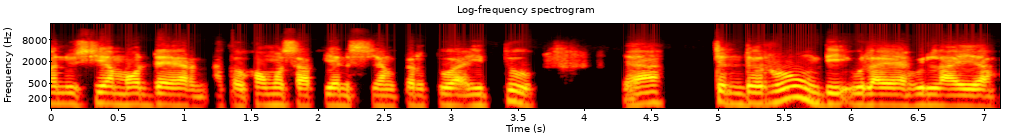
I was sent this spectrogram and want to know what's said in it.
manusia modern atau Homo sapiens yang tertua itu ya cenderung di wilayah-wilayah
